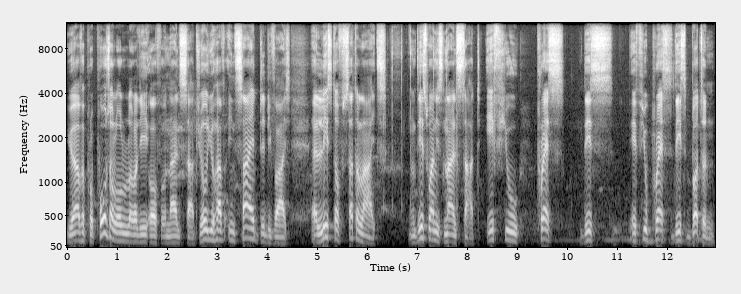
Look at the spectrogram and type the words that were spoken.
you have a proposal already of Nilesat so you have inside the device a list of satellites. And this one is Nilesat if you press this if you press this button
